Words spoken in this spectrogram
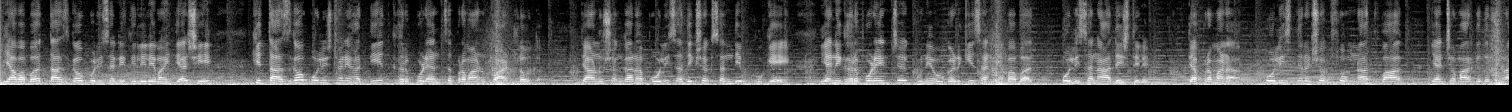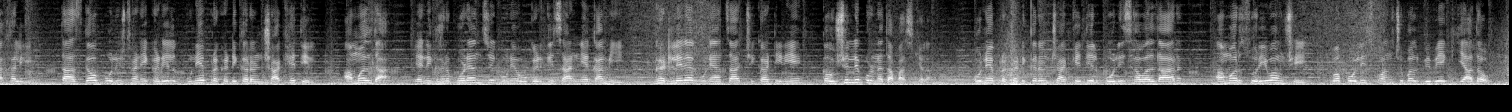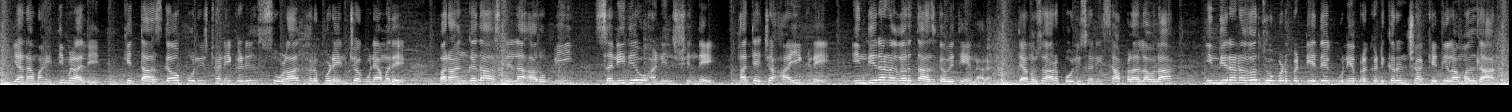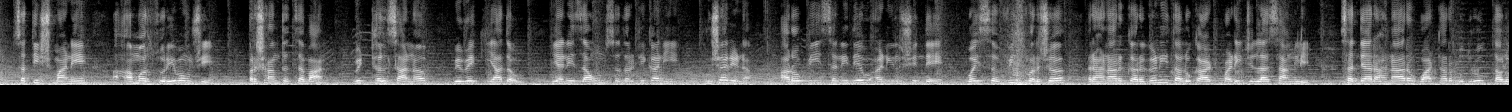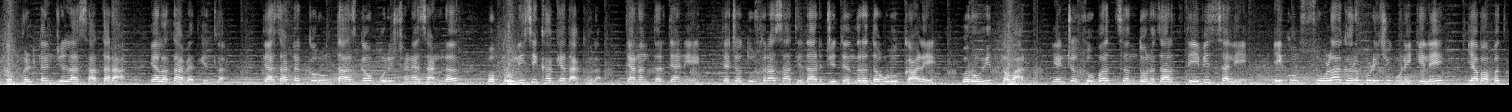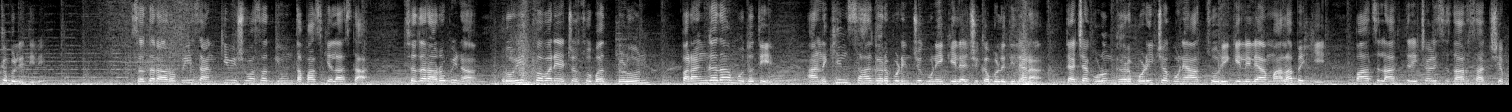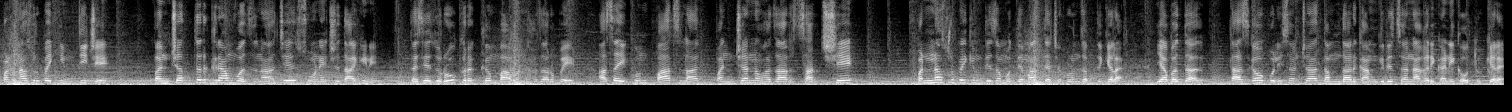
याबाबत तासगाव पोलिसांनी दिलेली माहिती अशी की तासगाव पोलीस ठाणे हद्दीत घरफोड्यांचं प्रमाण वाढलं होतं. त्या अनुषंगानं पोलीस अधीक्षक संदीप भुगे यांनी घरफोड्यांचे गुन्हे उघडकीस आणण्याबाबत पोलिसांना आदेश दिले. त्याप्रमाणे पोलीस निरीक्षक सोमनाथ वाघ यांच्या मार्गदर्शनाखाली तासगाव पोलीस ठाणेकडील गुन्हे प्रकटीकरण शाखेतील अंमलदार यांनी घरफोड्यांचे गुन्हे उघडकीस आणण्याकामी घडलेल्या गुन्ह्याचा चिकाटीने कौशल्यपूर्ण तपास केला. गुन्हे प्रकटीकरण शाखेतील पोलीस हवालदार अमर सूर्यवंशी व पोलीस कॉन्स्टेबल विवेक यादव यांना माहिती मिळाली की तासगाव पोलीस ठाणेकडील सोळा घरफोड्यांच्या गुन्ह्यामध्ये परांगदा असलेला आरोपी सनीदेव अनिल शिंदे हा त्याच्या आईकडे इंदिरानगर तासगाव येथे येणार. आहे त्यानुसार पोलिसांनी सापळा लावला. इंदिरानगर झोपडपट्टी येथे गुन्हे प्रकटीकरण शाखेतील अंमलदार सतीश माने अमर सूर्यवंशी प्रशांत चव्हाण विठ्ठल सानप विवेक यादव यांनी जाऊन सदर ठिकाणी हुशारीनं आरोपी सनीदेव अनिल शिंदे वय सव्वीस वर्ष राहणार करगणी तालुका आटपाडी जिल्हा सांगली सध्या राहणार वाठार बुद्रुक तालुका फलटण जिल्हा सातारा याला ताब्यात घेतलं. त्यास अटक करून तासगाव पोलीस ठाण्यात आणलं व पोलिसी खाक्या दाखवला. त्यानंतर त्याने त्याच्या दुसरा साथीदार जितेंद्र दगडू काळे व रोहित पवार यांच्यासोबत सन दोन हजार तेवीस साली एकूण सोळा घरफोडीचे गुन्हे केले याबाबत कबुली दिली. सदर आरोपी जानकी विश्वासात घेऊन तपास केला असता सदर आरोपीनं रोहित पवार याच्यासोबत मिळून परांगदा मुदतीत आणखीन सहा घरफोडींचे गुन्हे केल्याची कबुली दिल्यानं त्याच्याकडून घरफोडीच्या गुन्ह्यात चोरी केलेल्या मालापैकी पाच लाख त्रेचाळीस हजार सातशे पन्नास रुपये किमतीचे पंच्याहत्तर ग्रॅम वजनाचे सोन्याचे दागिने तसेच रोख रक्कम बावन्न हजार रुपये असा एकूण पाच लाख पंच्याण्णव हजार सातशे पन्नास रुपये किमतीचा मुद्देमाल त्याच्याकडून जप्त केला याबद्दल तासगाव पोलिसांच्या दमदार कामगिरीचं नागरिकांनी कौतुक केलंय.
